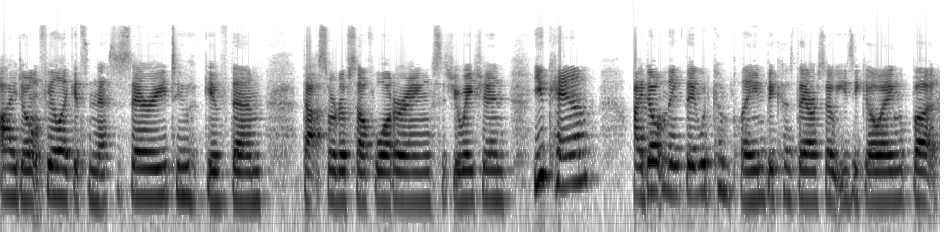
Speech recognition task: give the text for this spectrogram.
I don't feel like it's necessary to give them that sort of self-watering situation. You can. I don't think they would complain because they are so easygoing, but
